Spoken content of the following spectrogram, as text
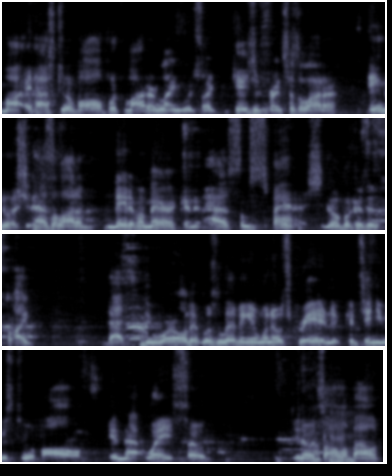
mo- it has to evolve with modern language. Like cajun french has a lot of english. It has a lot of native american. It has some spanish you know because it's like that's the world it was living in when it was created and it continues to evolve in that way. So you know it's all about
